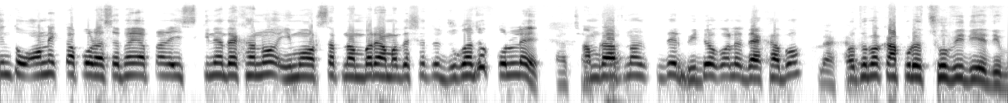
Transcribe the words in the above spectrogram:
কিন্তু অনেক কাপড় আছে। ভাই আপনার স্ক্রিনে দেখানো ইমো হোয়াটসঅ্যাপ নাম্বারে আমাদের সাথে যোগাযোগ করলে আচ্ছা, আমরা আপনাদের ভিডিও কলে দেখাবো। অথবা কাপড়ের ছবি দিয়ে দিব।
